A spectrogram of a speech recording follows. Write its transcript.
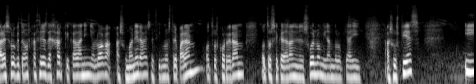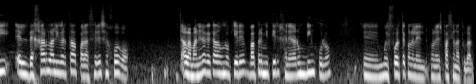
para eso lo que tenemos que hacer es dejar que cada niño lo haga a su manera, es decir, unos treparán, otros correrán, otros se quedarán en el suelo mirando lo que hay a sus pies. Y el dejar la libertad para hacer ese juego a la manera que cada uno quiere va a permitir generar un vínculo eh, muy fuerte con el, espacio natural.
